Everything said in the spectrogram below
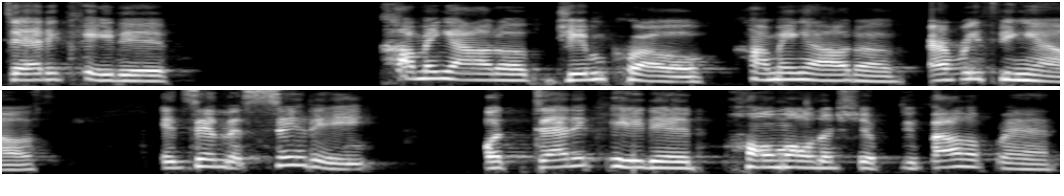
dedicated coming out of Jim Crow, coming out of everything else. It's in the city, but dedicated home ownership development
